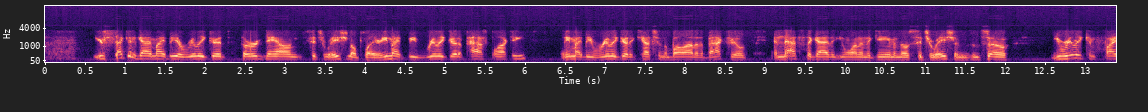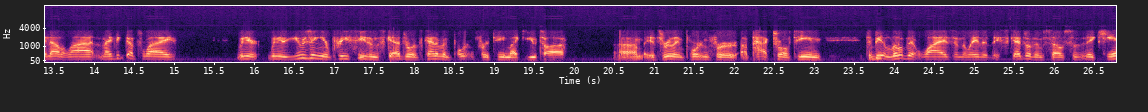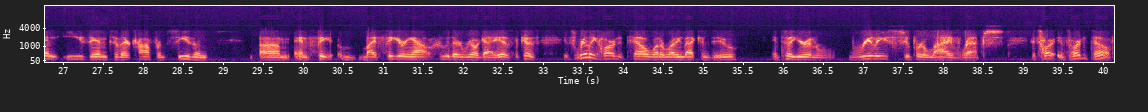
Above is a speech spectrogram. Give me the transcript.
your second guy might be a really good third down situational player. He might be really good at pass blocking, and he might be really good at catching the ball out of the backfield. And that's the guy that you want in the game in those situations. And so you really can find out a lot. And I think that's why when you're when you're using your preseason schedule, it's kind of important for a team like Utah um, it's really important for a Pac-12 team to be a little bit wise in the way that they schedule themselves so that they can ease into their conference season um, and fig- by figuring out who their real guy is because it's really hard to tell what a running back can do until you're in really super live reps. It's hard. It's hard to tell.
